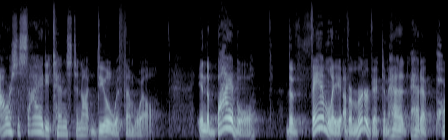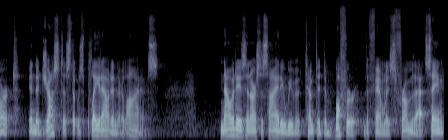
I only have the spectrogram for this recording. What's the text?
our society tends to not deal with them well. In the Bible, the family of a murder victim had, had a part in the justice that was played out in their lives. Nowadays, in our society, we've attempted to buffer the families from that, saying,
